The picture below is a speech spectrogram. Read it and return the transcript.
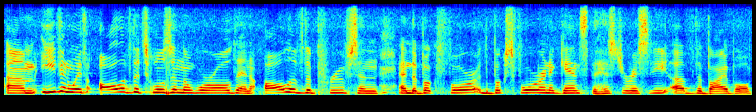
um, even with all of the tools in the world and all of the proofs and, and the, book for, the books for and against the historicity of the Bible,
